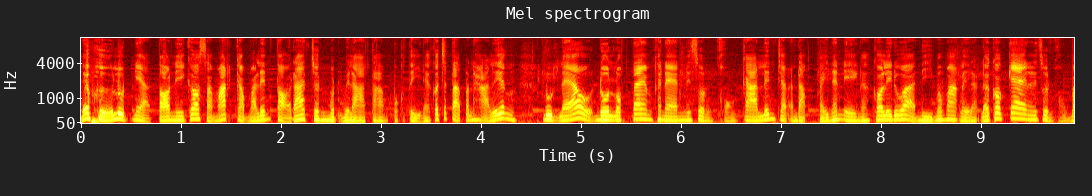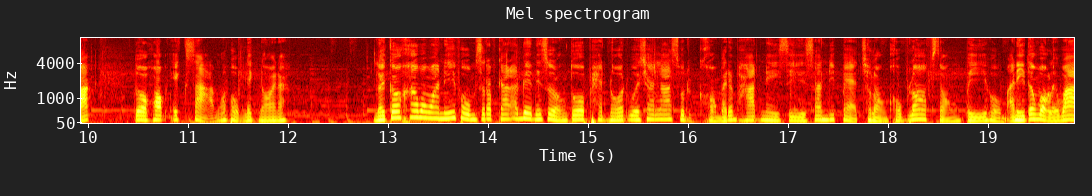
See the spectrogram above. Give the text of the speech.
แล้วเผลอหลุดเนี่ยตอนนี้ก็สามารถกลับมาเล่นต่อได้จนหมดเวลาตามปกตินะก็จะตัดปัญหาเรื่องหลุดแล้วโดนลบแต้มคะแนนในส่วนของการเล่นจัดอันดับไปนั่นเองนะก็เรียกได้ว่าดีมากๆเลยนะแล้วก็แก้ในส่วนของบั๊กตัว Hawk X3 ของผมเล็กน้อยนะ แล้วก็เข้าประมาณนี้ผมสำหรับการอัปเดตในส่วนของตัวแพทโน t เวอร์ชันล่าสุดของ Battle Pass ในซีซั่นที่ 8 ฉลองครบรอบ 2 ปีผม อันนี้ต้องบอกเลยว่า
